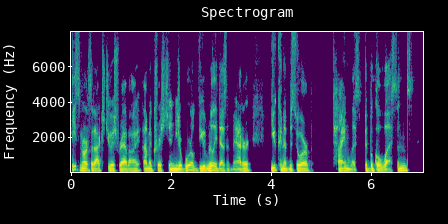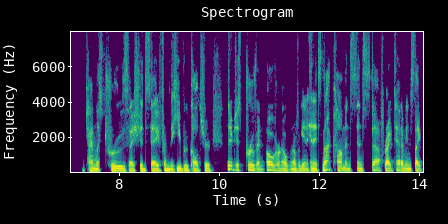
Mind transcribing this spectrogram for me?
He's an Orthodox Jewish rabbi. I'm a Christian. Your worldview really doesn't matter. You can absorb timeless biblical lessons, timeless truths, I should say, from the Hebrew culture that have just proven over and over and over again. And it's not common sense stuff, right, Ted? I mean, it's like,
